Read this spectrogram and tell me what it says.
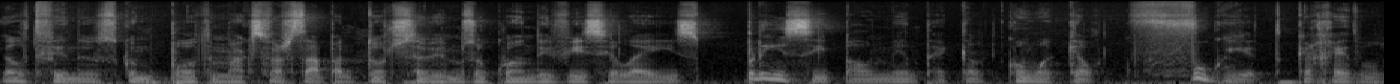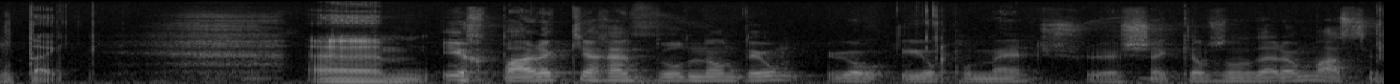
ele defendeu-se como ponto Max Verstappen. Todos sabemos o quão difícil é isso. Principalmente aquele, com aquele foguete que a Red Bull tem. Hum, E repara que a Red Bull não deu, eu, eu pelo menos achei que eles não deram o máximo.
